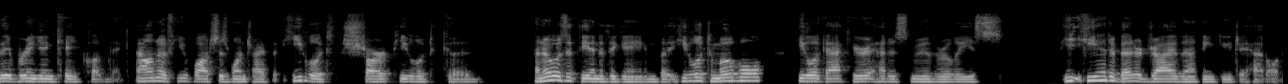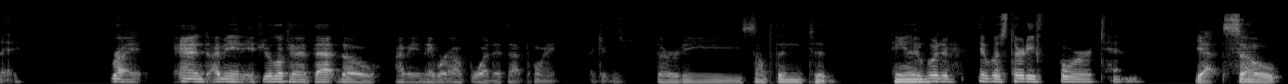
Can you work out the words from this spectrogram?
they bring in Cade Klubnik? I don't know if you watched his one drive, but he looked sharp. He looked good. I know it was at the end of the game, but he looked mobile. He looked accurate. Had a smooth release. He he had a better drive than I think DJ had all day. Right. And I mean, if you're looking at that though, I mean, they were up what at that point? Like it was 30 something to 10. It would have. It was 34-10. Yeah. So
